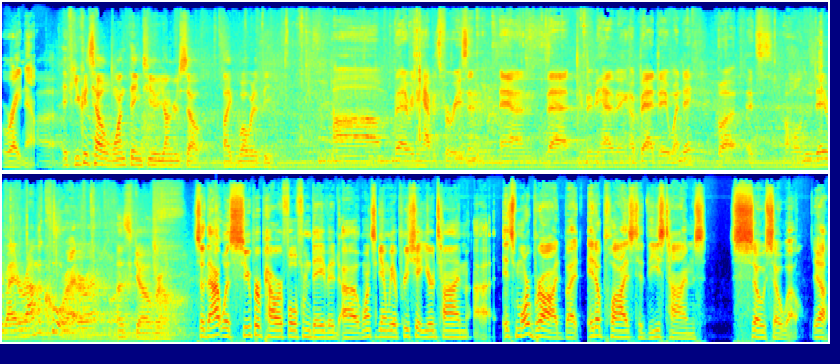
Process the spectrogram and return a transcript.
right now. If you could tell one thing to your younger self, like what would it be? um, that everything happens for a reason and that you may be having a bad day one day, but it's a whole new day right around the corner. Right around. Let's go, bro. So that was super powerful from David. Uh, once again, we appreciate your time. Uh, it's more broad, but it applies to these times so so well. Yeah.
